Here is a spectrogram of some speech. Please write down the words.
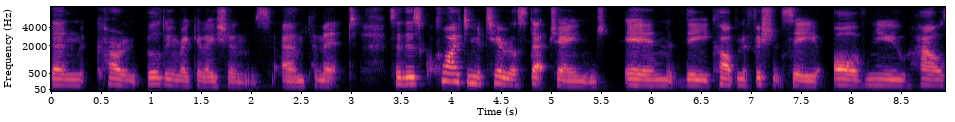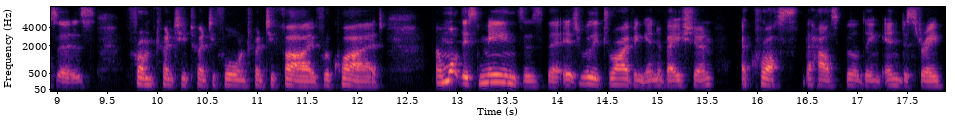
than current building regulations um, permit. So there's quite a material step change in the carbon efficiency of new houses from 2024 and 25 required. And what this means is that it's really driving innovation across the house building industry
